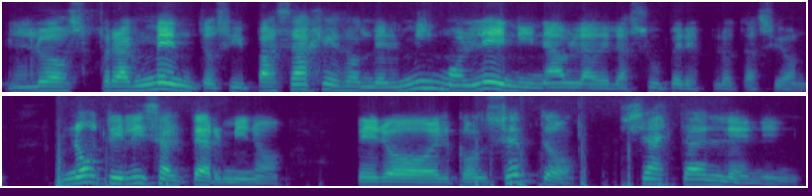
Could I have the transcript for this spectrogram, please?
los fragmentos y pasajes donde el mismo Lenin habla de la superexplotación. No utiliza el término, pero el concepto ya está en Lenin.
